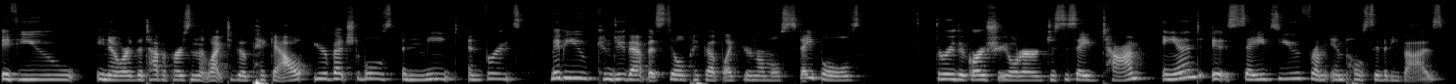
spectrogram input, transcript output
if you, you know, are the type of person that like to go pick out your vegetables and meat and fruits, maybe you can do that but still pick up like your normal staples through the grocery order just to save time and it saves you from impulsivity buys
